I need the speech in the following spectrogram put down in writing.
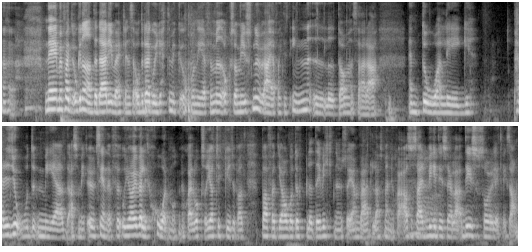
Nej men faktiskt och grejen att det där är ju verkligen så och det där går jättemycket upp och ner för mig också men just nu är jag faktiskt inne i lite av en så här en dålig period med alltså mitt utseende för, och jag är väldigt hård mot mig själv också. Jag tycker ju typ att bara för att jag har gått upp lite i vikt nu så är jag en värdelös människa. Alltså så här, vilket är så jävla, det är ju så sorgligt liksom.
